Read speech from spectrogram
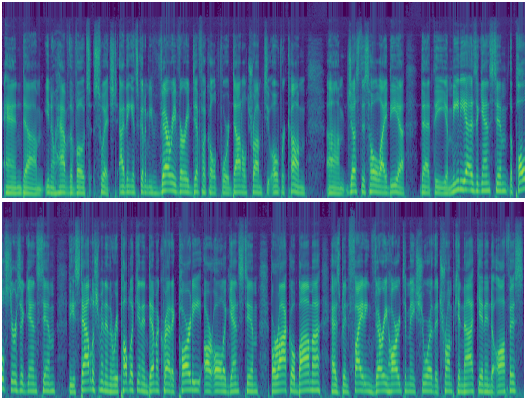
and um, you know have the votes switched. I think it's going to be very very difficult for Donald Trump to overcome um, just this whole idea that the media is against him, the pollsters against him, the establishment and the Republican and Democratic Party are all against him. Barack Obama has been fighting very hard to make sure that Trump cannot get into office.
